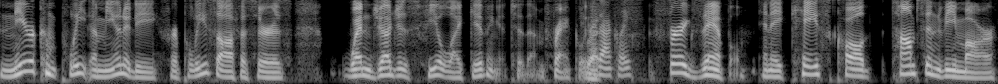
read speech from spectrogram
near complete immunity for police officers when judges feel like giving it to them, frankly. Exactly. For example, in a case called Thompson v. Marr,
